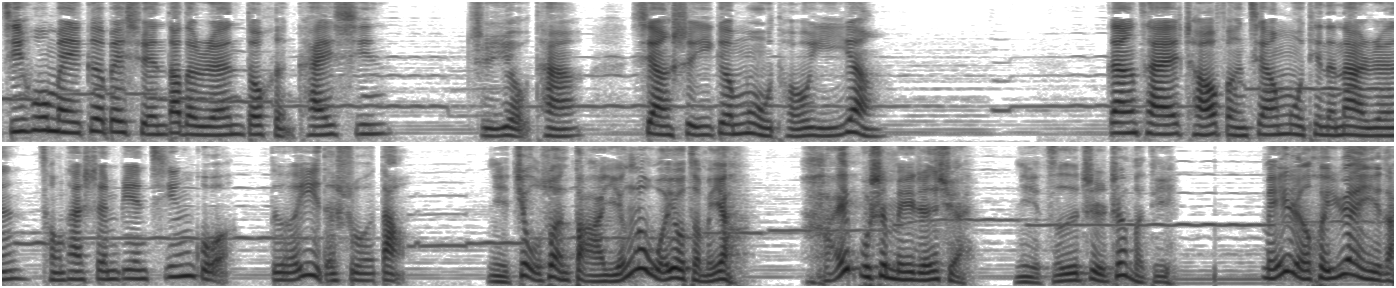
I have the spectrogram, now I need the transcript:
几乎每个被选到的人都很开心，只有他像是一个木头一样。刚才嘲讽江慕天的那人从他身边经过，得意地说道：“你就算打赢了我又怎么样？还不是没人选？你资质这么低。”没人会愿意的。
